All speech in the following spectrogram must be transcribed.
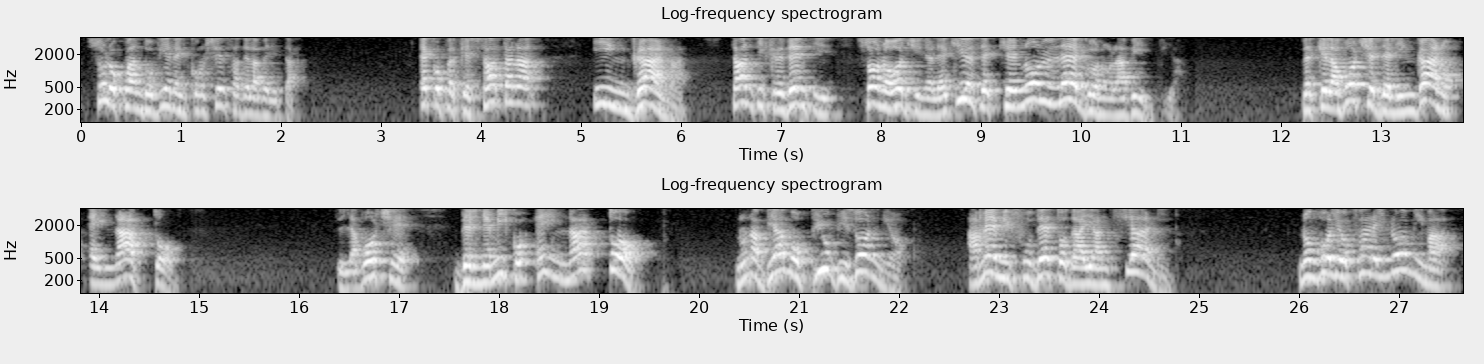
solo quando viene in conoscenza della verità. Ecco perché Satana inganna. Tanti credenti sono oggi nelle chiese che non leggono la Bibbia, perché la voce dell'inganno è in atto la voce del nemico è in atto. Non abbiamo più bisogno. A me mi fu detto dai anziani. Non voglio fare i nomi, ma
